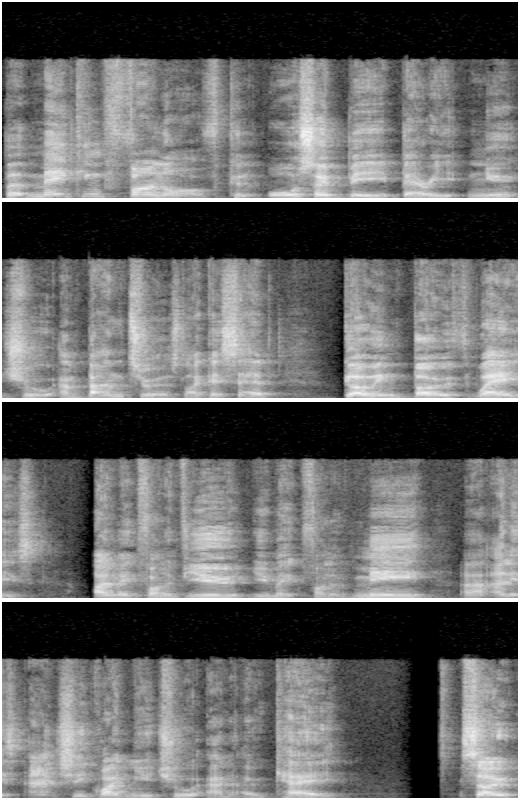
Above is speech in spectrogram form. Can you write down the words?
But making fun of can also be very neutral and banterous, like I said going both ways. I make fun of you, you make fun of me, uh, and it's actually quite neutral and okay. So,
